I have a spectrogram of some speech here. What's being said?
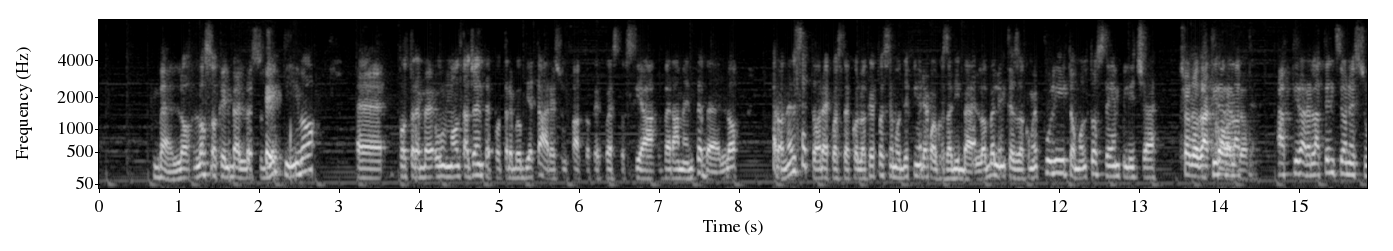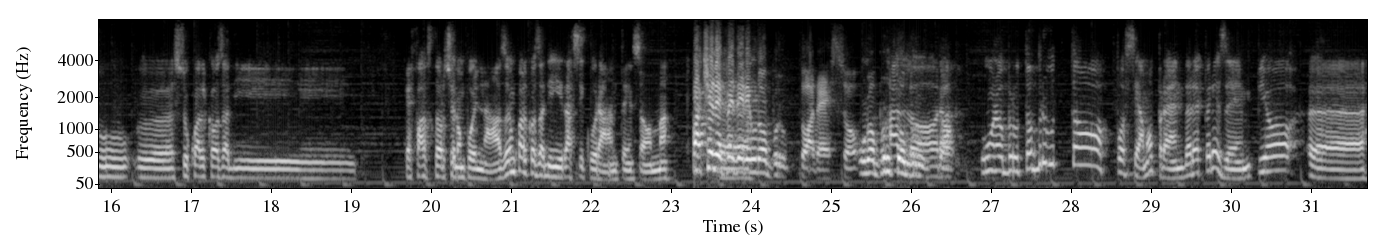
bello. Lo so che il bello è soggettivo, eh, potrebbe, molta gente potrebbe obiettare sul fatto che questo sia veramente bello, però nel settore questo è quello che possiamo definire qualcosa di bello, bello inteso come pulito, molto semplice. Sono d'accordo. Attirare, la, attirare l'attenzione su, uh, su, qualcosa di... che fa storcere un po' il naso, è un qualcosa di rassicurante, insomma. Faccene eh... vedere uno brutto adesso, uno brutto allora, brutto. Uno brutto brutto possiamo prendere per esempio eh,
